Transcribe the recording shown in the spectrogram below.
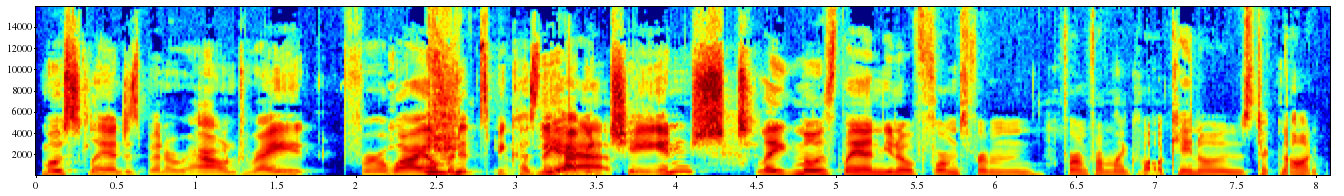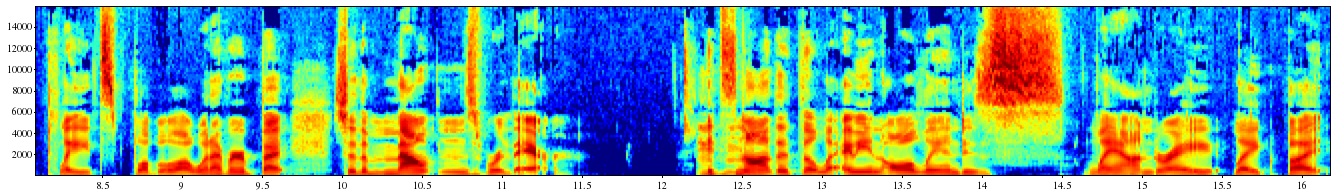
most land has been around, right, for a while, but it's because they Yeah. haven't changed. like most land, you know, forms from formed from like volcanoes, tectonic plates, blah blah blah, whatever. But so the mountains were there. It's not that the la- I mean, all land is land, right? Like, but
